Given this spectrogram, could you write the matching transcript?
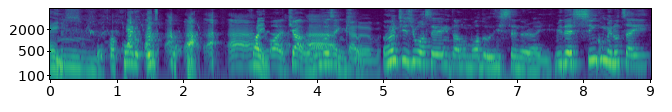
é isso. Eu só quero escutar. Só isso. Olha, Thiago, vamos fazer seguinte. Então. Antes de você entrar no modo listener aí, me dê cinco minutos aí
